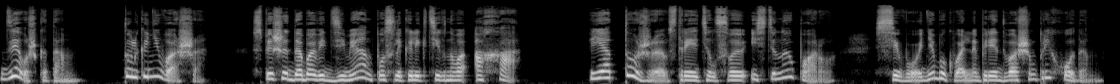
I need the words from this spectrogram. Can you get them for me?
«Девушка там, только не ваша», спешит добавить Демиан после коллективного «аха». «Я тоже встретил свою истинную пару. Сегодня, буквально перед вашим приходом.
